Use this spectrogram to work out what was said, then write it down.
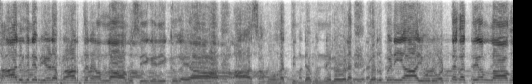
സാലിഹ് നബിയുടെ പ്രാർത്ഥന അല്ലാഹു സ്വീകരിക്കുകയാ. ആ സമൂഹത്തിന്റെ മുന്നിലൂടെ ഗർഭിണിയായ ഒരു ഒട്ടകത്തെ അല്ലാഹു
